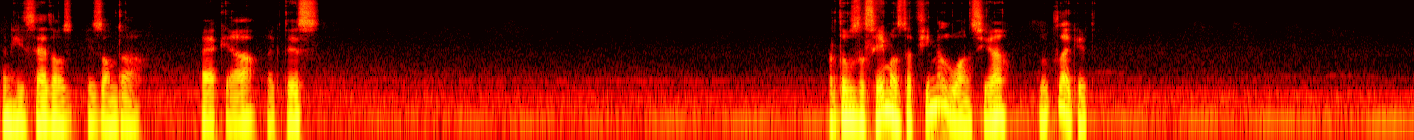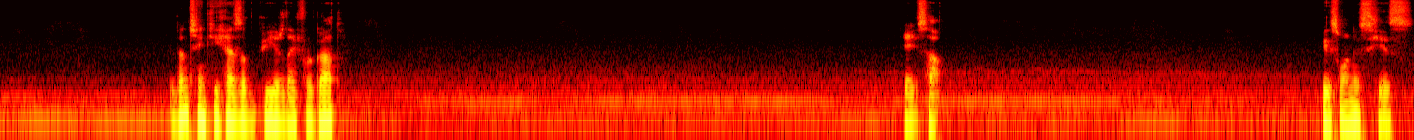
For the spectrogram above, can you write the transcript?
And his oh, head is on the back, yeah, like this. Are those the same as the female ones? Yeah, looks like it. I don't think he has a beard, I forgot. Okay, so This one is his.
